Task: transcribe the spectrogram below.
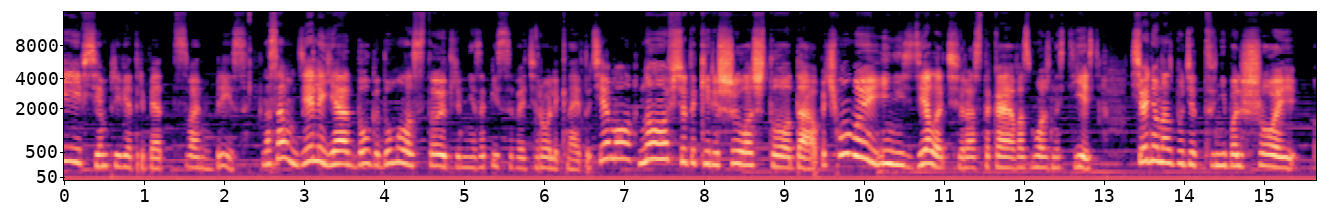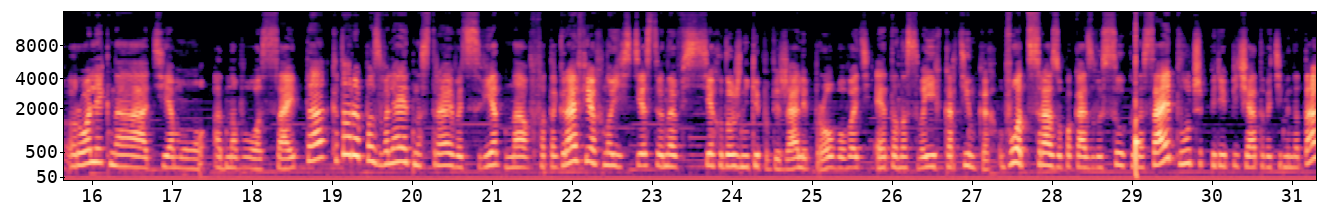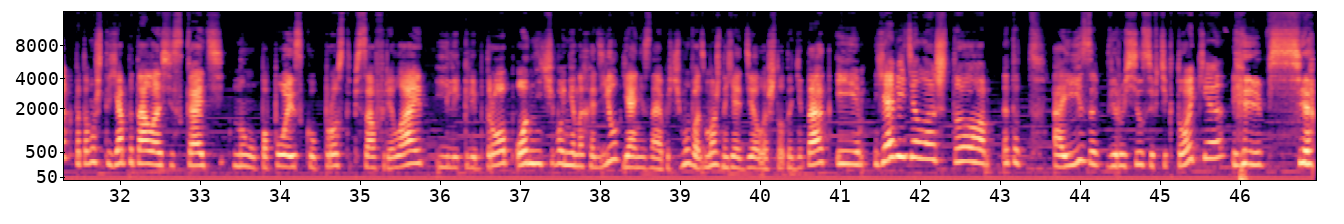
И всем привет, ребят, с вами Бриз. На самом деле я долго думала, стоит ли мне записывать ролик на эту тему, но все-таки решила, что да, почему бы и не сделать, раз такая возможность есть. Сегодня у нас будет небольшой ролик на тему одного сайта, который позволяет настраивать свет на фотографиях, но, естественно, все художники побежали пробовать это на своих картинках. Вот, сразу показываю ссылку на сайт, лучше перепечатывать именно так, потому что я пыталась искать, ну, по поиску, просто писав Relight или клип-дроп, он ничего не находил, я не знаю почему, возможно, я делала что-то не так, и я видела, что этот Аиза вирусился в ТикТоке, ТикТоке, и все,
